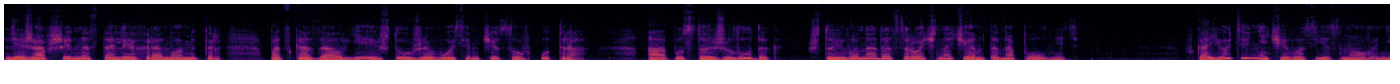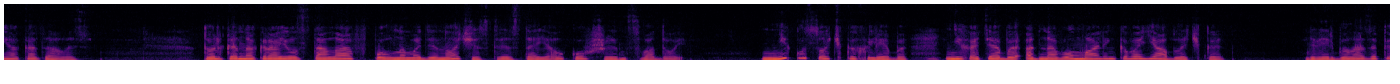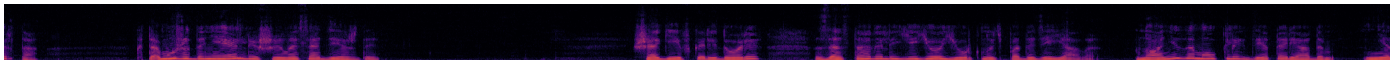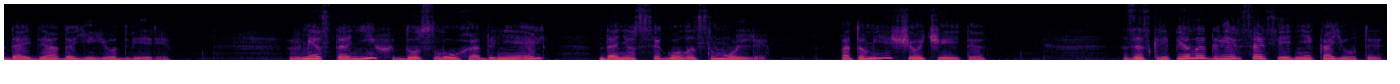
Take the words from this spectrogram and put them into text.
Лежавший на столе хронометр подсказал ей, что уже восемь часов утра, а пустой желудок, что его надо срочно чем-то наполнить. В каюте ничего съестного не оказалось. Только на краю стола в полном одиночестве стоял кувшин с водой. Ни кусочка хлеба, ни хотя бы одного маленького яблочка. Дверь была заперта. К тому же Даниэль лишилась одежды. Шаги в коридоре заставили ее юркнуть под одеяло, но они замолкли где-то рядом, не дойдя до ее двери. Вместо них до слуха Даниэль донесся голос Молли потом еще чей-то. Заскрипела дверь соседней каюты.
